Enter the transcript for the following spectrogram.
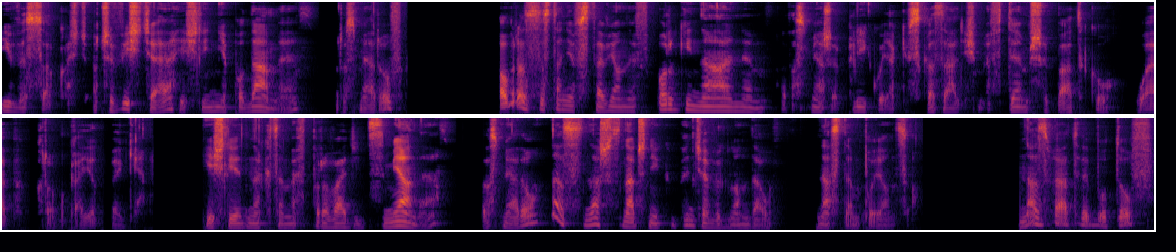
i wysokość. Oczywiście, jeśli nie podamy rozmiarów, obraz zostanie wstawiony w oryginalnym rozmiarze pliku, jaki wskazaliśmy, w tym przypadku web.jpg. Jeśli jednak chcemy wprowadzić zmianę rozmiaru, nasz znacznik będzie wyglądał następująco. Nazwy atrybutów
